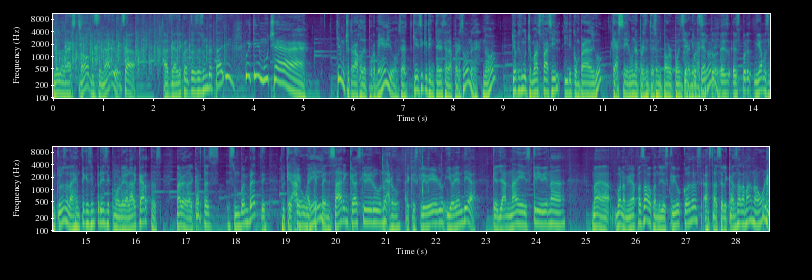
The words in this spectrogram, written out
lo lograste. No, visionario. O sea, al final de cuentas es un detalle. Güey, tiene mucha. Tiene mucho trabajo de por medio. O sea, quiere decir que te interesa la persona, ¿no? Yo creo que es mucho más fácil ir y comprar algo que hacer una presentación de PowerPoint con 100%. animaciones. Es, es por- digamos, incluso la gente que siempre dice como regalar cartas. No, regalar cartas es un buen brete. Porque hay, Claro, que, hay que pensar en qué va a escribir uno. Claro. Hay que escribirlo. Y hoy en día, que ya nadie escribe nada. Ma, bueno, a mí me ha pasado cuando yo escribo cosas, hasta se le cansa la mano a uno.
